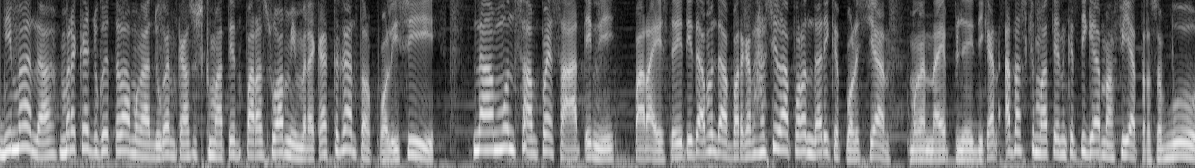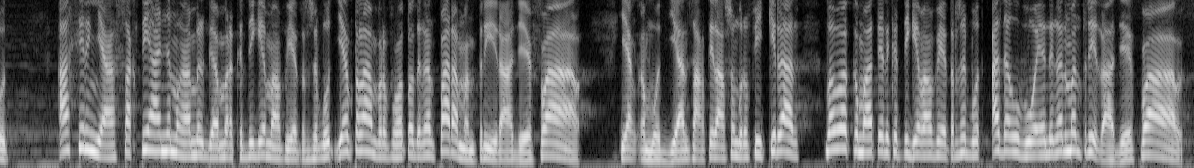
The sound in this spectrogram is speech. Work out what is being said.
Di mana mereka juga telah mengadukan kasus kematian para suami mereka ke kantor polisi. Namun sampai saat ini, para istri tidak mendapatkan hasil laporan dari kepolisian mengenai penyelidikan atas kematian ketiga mafia tersebut. Akhirnya, Sakti hanya mengambil gambar ketiga mafia tersebut yang telah berfoto dengan para menteri Rajeval. Yang kemudian Sakti langsung berpikiran bahwa kematian ketiga mafia tersebut ada hubungannya dengan menteri Rajeval.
